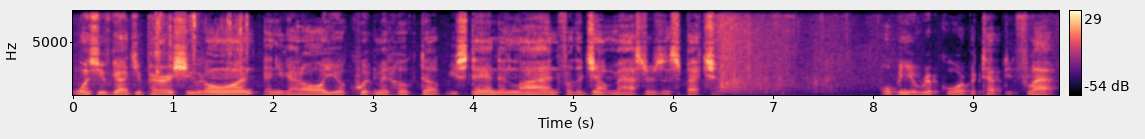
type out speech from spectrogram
Once you've got your parachute on and you got all your equipment hooked up, you stand in line for the jump master's inspection. Open your ripcord protected flap,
